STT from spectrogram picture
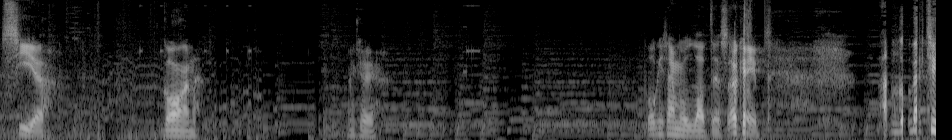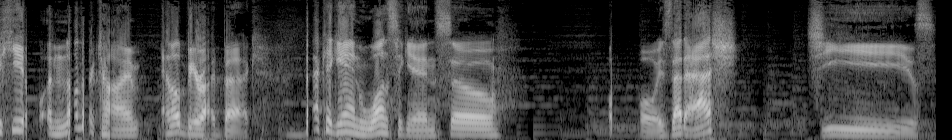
See ya. Gone. Okay. Poketime will love this. Okay. I'll go back to heal another time, and I'll be right back. Back again, once again, so... Oh, is that Ash? Jeez.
